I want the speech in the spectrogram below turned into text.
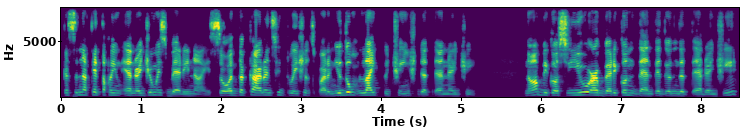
kasi nakita ko yung energy mo is very nice. So at the current situations, parang you don't like to change that energy. No? Because you are very contented on that energy.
